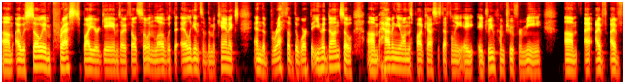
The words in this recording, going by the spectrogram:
Um, I was so impressed by your games. I felt so in love with the elegance of the mechanics and the breadth of the work that you had done. So, um, having you on this podcast is definitely a, a dream come true for me. Um, I, have I've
